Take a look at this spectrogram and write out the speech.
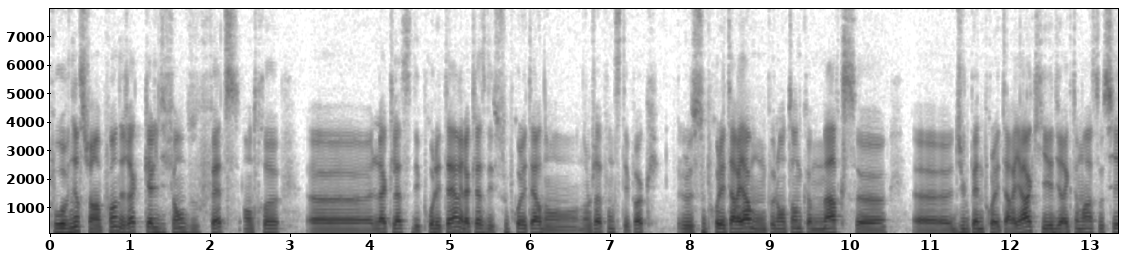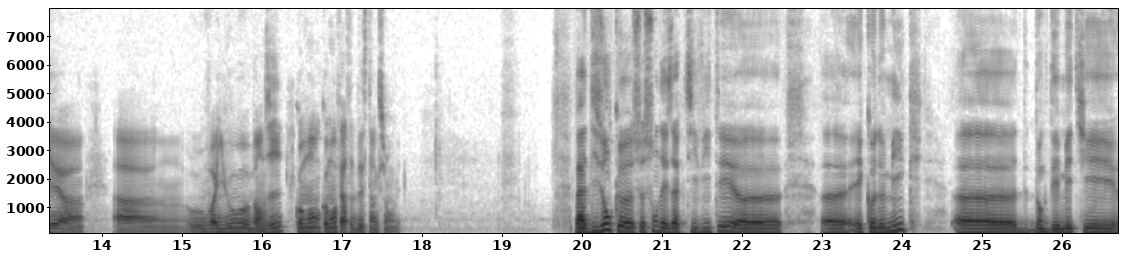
Pour revenir sur un point, déjà, quelle différence vous faites entre euh, la classe des prolétaires et la classe des sous-prolétaires dans, le Japon de cette époque? Le sous-prolétariat, on peut l'entendre comme Marx euh, euh, du prolétariat, qui est directement associé aux voyous, aux bandits. Comment, comment faire cette distinction bah, Disons que ce sont des activités économiques, donc des métiers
